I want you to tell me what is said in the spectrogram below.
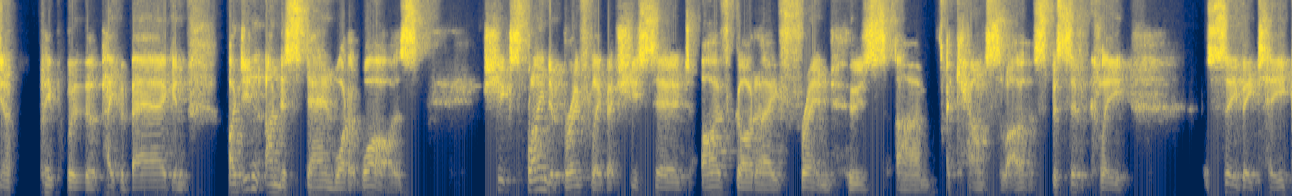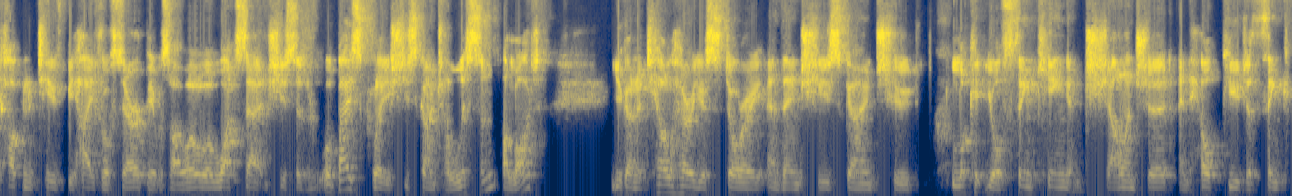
you know, people with a paper bag, and I didn't understand what it was. She explained it briefly, but she said, I've got a friend who's um, a counselor, specifically CBT, cognitive behavioral therapy, was like, well, what's that? And she says, well, basically, she's going to listen a lot. You're going to tell her your story, and then she's going to look at your thinking and challenge it and help you to think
